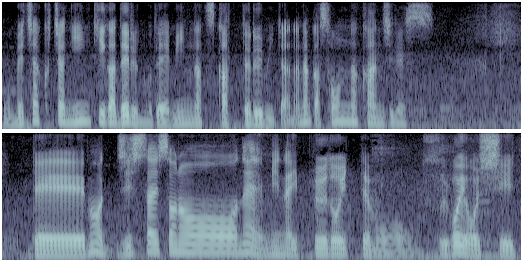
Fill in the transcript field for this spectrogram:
もうめちゃくちゃ人気が出るのでみんな使ってるみたいななんかそんな感じです。でもう実際そのねみんな一風堂行ってもすごい美味しいって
